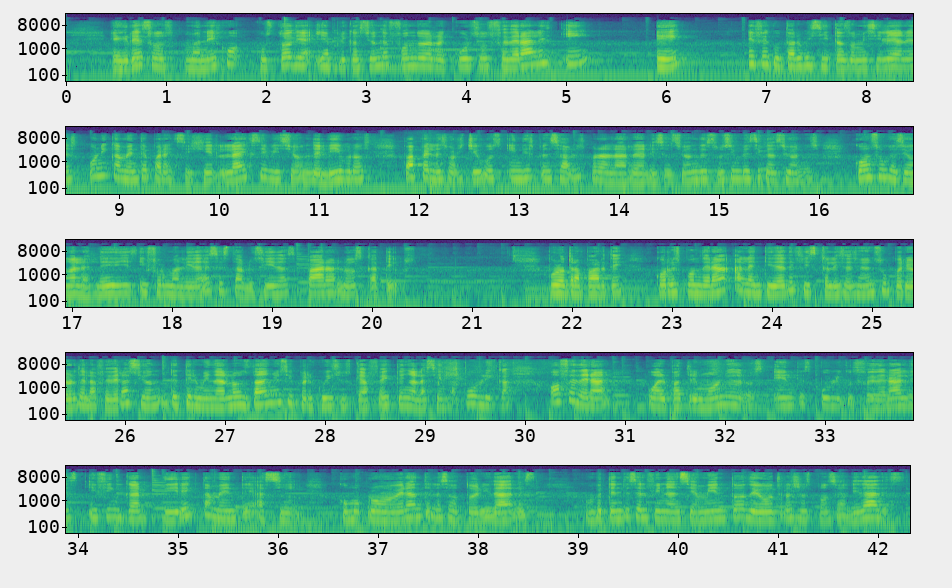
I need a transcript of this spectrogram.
egresos, manejo, custodia y aplicación de fondos de recursos federales y e ejecutar visitas domiciliarias únicamente para exigir la exhibición de libros, papeles o archivos indispensables para la realización de sus investigaciones con sujeción a las leyes y formalidades establecidas para los cateos. Por otra parte, corresponderá a la entidad de fiscalización superior de la Federación determinar los daños y perjuicios que afecten a la hacienda pública o federal o al patrimonio de los entes públicos federales y fincar directamente así como promover ante las autoridades competentes el financiamiento de otras responsabilidades.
